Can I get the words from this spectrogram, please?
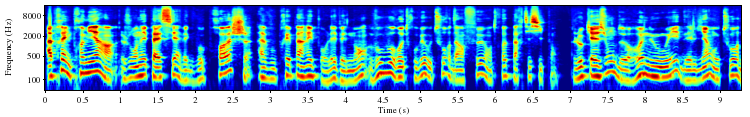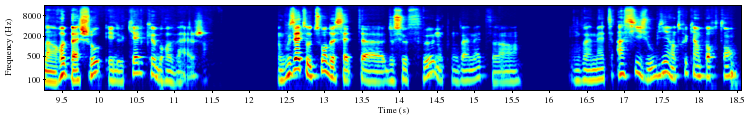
Après une première journée passée avec vos proches à vous préparer pour l'événement, vous vous retrouvez autour d'un feu entre participants. L'occasion de renouer des liens autour d'un repas chaud et de quelques breuvages. Donc vous êtes autour de, cette, euh, de ce feu, donc on va mettre... on va mettre. Ah si, j'ai oublié un truc important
